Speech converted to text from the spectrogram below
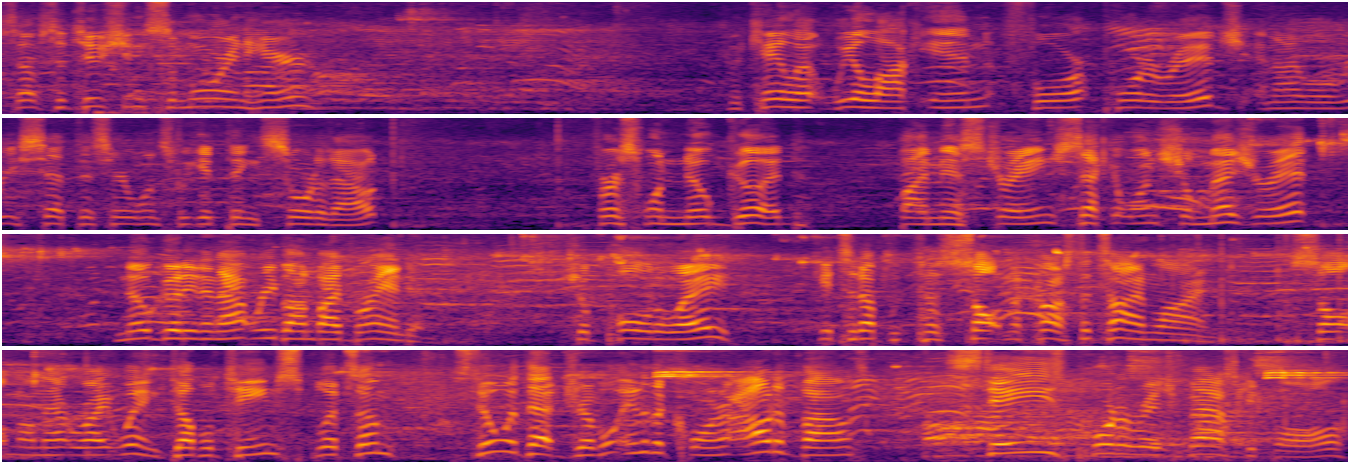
Substitution, some more in here. Michaela Wheelock in for Porter Ridge, and I will reset this here once we get things sorted out. First one, no good by Miss Strange. Second one, she'll measure it. No good in and out. Rebound by Brandon. She'll pull it away. Gets it up to, to Salton across the timeline. Salton on that right wing. Double team, splits them. Still with that dribble into the corner, out of bounds. Stays Porter Ridge basketball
